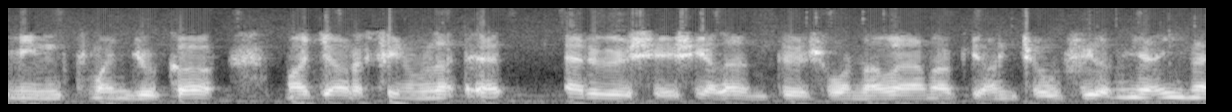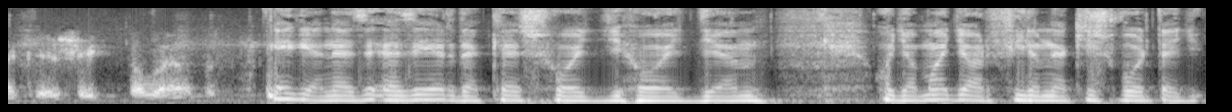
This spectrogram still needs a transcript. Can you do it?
mint mondjuk a magyar film erős és jelentős vonalának Jancsó filmjeinek, és így tovább. Igen, ez, ez érdekes, hogy, hogy, hogy a magyar filmnek is volt egy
